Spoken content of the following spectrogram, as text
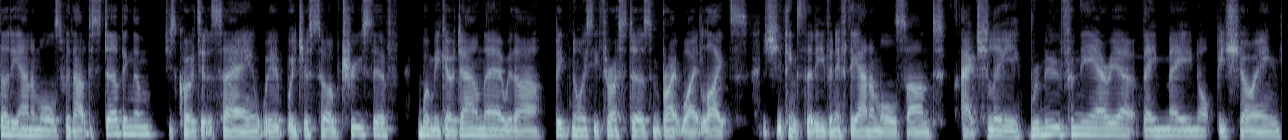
study animals without disturbing them. She's quoted as saying, we're, we're just so obtrusive when we go down there with our big noisy thrusters and bright white lights. She thinks that even if the animals aren't actually removed from the area, they may not be showing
